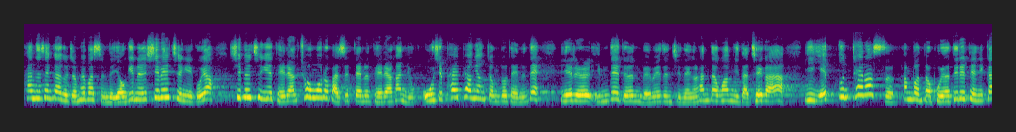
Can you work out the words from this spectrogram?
하는 생각을 좀 해봤습니다. 여기는 11층이고요. 11층에 대략 총으로 봤을 때는 대략 한 58평형 정도 되는데 얘를 임대든 매매든 진행을 한다고 합니다. 제가 이 예쁜 테라스 한 번 더 보여드릴 테니까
